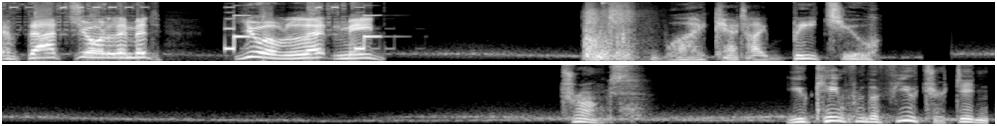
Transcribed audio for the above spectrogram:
If that's your limit, you have let me... Why can't I beat you? Trunks. You came from the future, didn't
